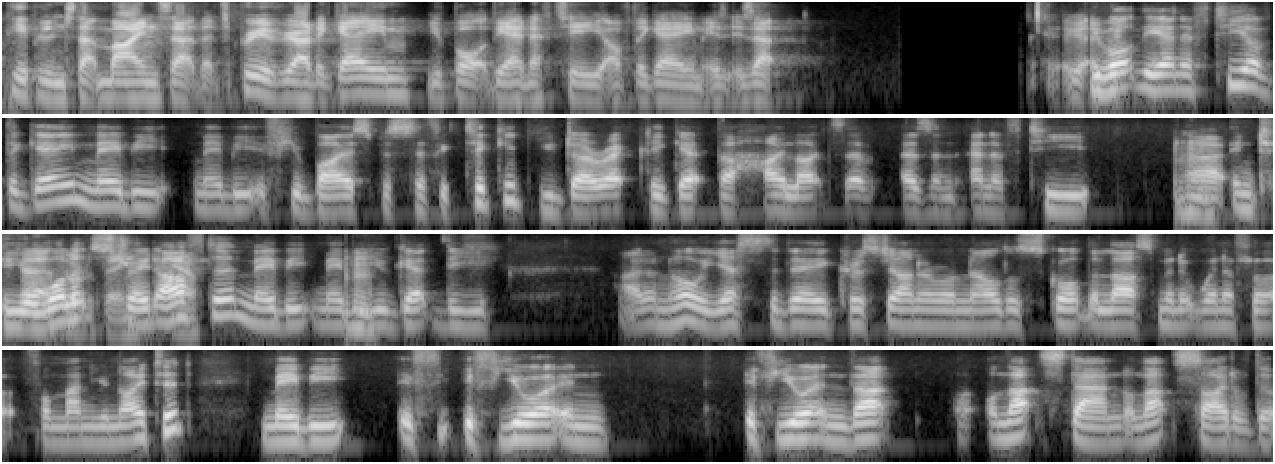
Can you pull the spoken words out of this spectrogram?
people into that mindset that to prove you're at a game, you bought the NFT of the game. Is, is that you bought the NFT of the game. Maybe maybe if you buy a specific ticket, you directly get the highlights of, as an NFT mm-hmm. uh, into your wallet straight yeah. after. Maybe maybe mm-hmm. you get the I don't know. Yesterday, Cristiano Ronaldo scored the last minute winner for for Man United. Maybe if if you're in if you're in that on that stand on that side of the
